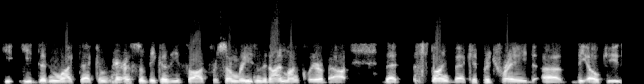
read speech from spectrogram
he, he didn't like that comparison because he thought, for some reason that I'm unclear about, that Steinbeck had portrayed uh, the Okies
